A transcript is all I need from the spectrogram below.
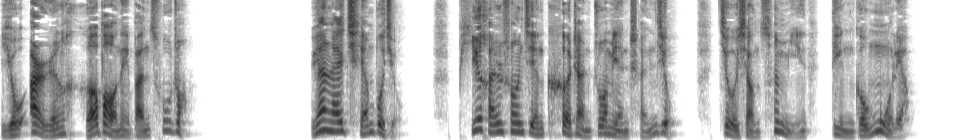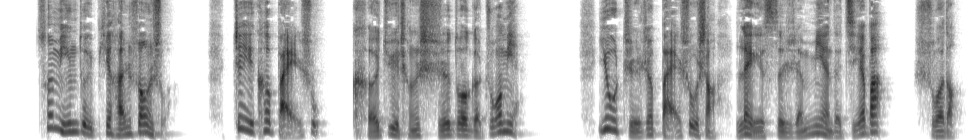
有二人合抱那般粗壮。原来前不久。皮寒霜见客栈桌面陈旧，就向村民订购木料。村民对皮寒霜说：“这棵柏树可锯成十多个桌面。”又指着柏树上类似人面的结疤，说道：“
